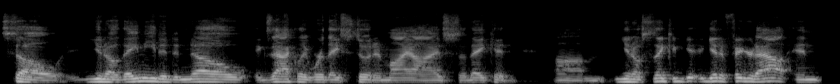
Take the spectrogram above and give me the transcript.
So you know they needed to know exactly where they stood in my eyes so they could um, you know so they could get, get it figured out. And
